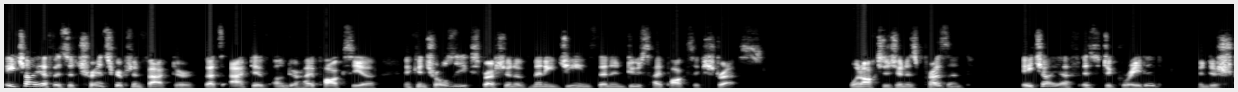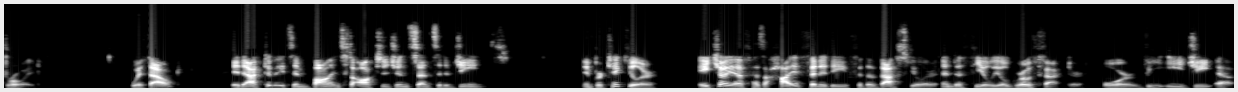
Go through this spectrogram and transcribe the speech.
HIF is a transcription factor that's active under hypoxia and controls the expression of many genes that induce hypoxic stress. When oxygen is present, HIF is degraded and destroyed. Without, it activates and binds to oxygen sensitive genes. In particular, HIF has a high affinity for the vascular endothelial growth factor, or VEGF.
